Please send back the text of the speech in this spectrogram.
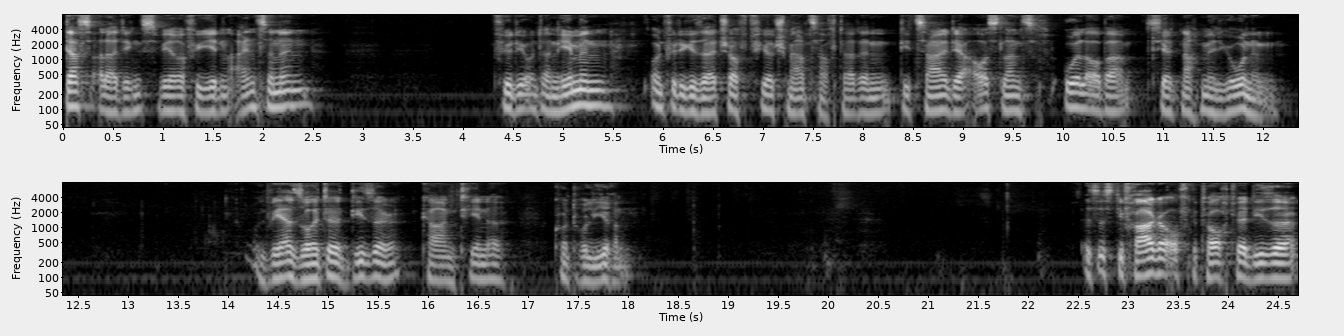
Das allerdings wäre für jeden Einzelnen für die Unternehmen und für die Gesellschaft viel schmerzhafter, denn die Zahl der Auslandsurlauber zählt nach Millionen. Und wer sollte diese Quarantäne kontrollieren? Es ist die Frage aufgetaucht, wer diese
